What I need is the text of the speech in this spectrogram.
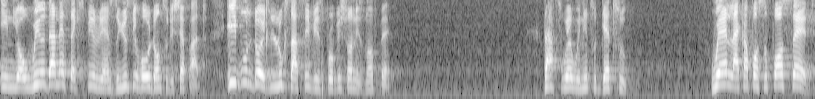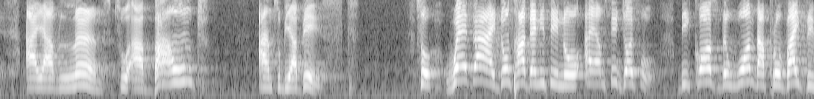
in your wilderness experience, do you still hold on to the shepherd? Even though it looks as if his provision is not there. That's where we need to get to. Where, like Apostle Paul said, I have learned to abound and to be abased. So, whether I don't have anything, no, I am still joyful because the one that provides the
